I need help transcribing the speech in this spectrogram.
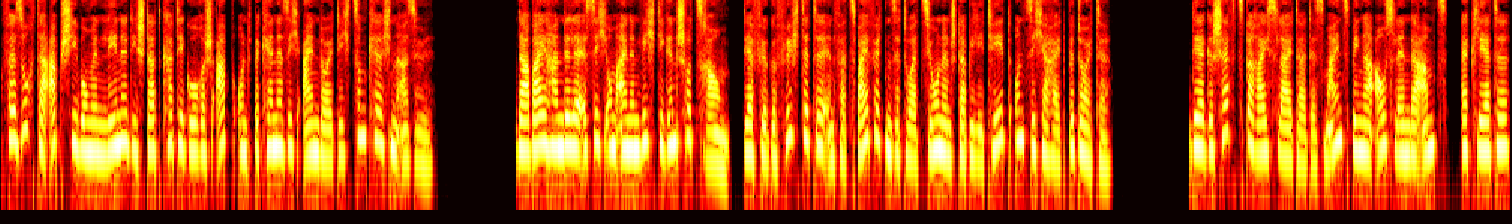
Versuchte Abschiebungen lehne die Stadt kategorisch ab und bekenne sich eindeutig zum Kirchenasyl. Dabei handele es sich um einen wichtigen Schutzraum, der für Geflüchtete in verzweifelten Situationen Stabilität und Sicherheit bedeute. Der Geschäftsbereichsleiter des Mainzbinger Ausländeramts erklärte,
